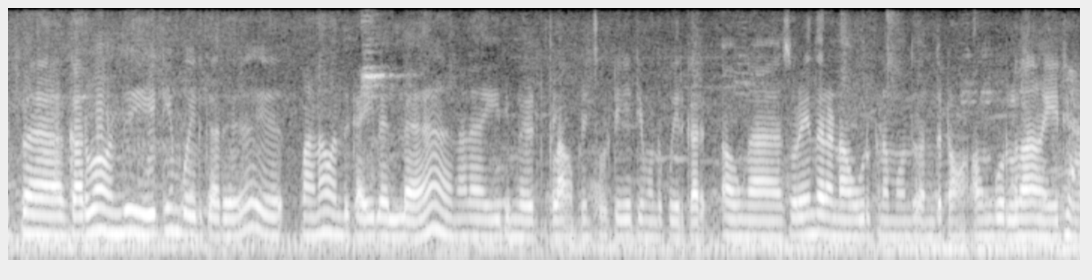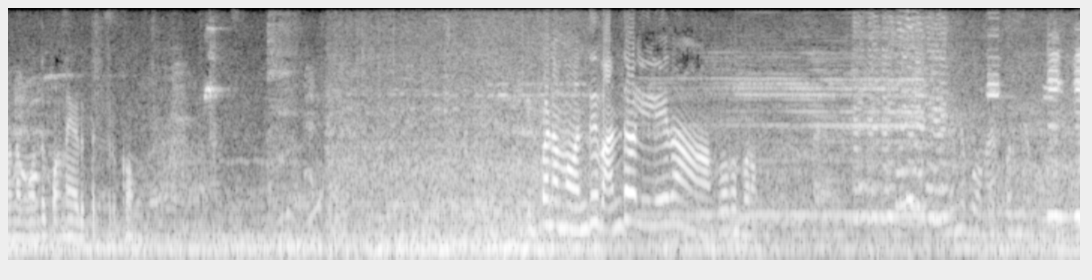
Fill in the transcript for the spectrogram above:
இப்போ கர்வா வந்து ஏடிஎம் போயிருக்காரு. பணம் வந்து கையில் இல்லை. அதனால் ஏடிஎம்ல எடுக்கலாம் அப்படின்னு சொல்லிட்டு ஏடிஎம் வந்து போயிருக்காரு. அவங்க சுரேந்தர் அண்ணா ஊருக்கு நம்ம வந்து வந்துட்டோம். அவங்க ஊரில் தான் ஏடிஎம்மில் நம்ம வந்து பணம் எடுத்துகிட்டு இருக்கோம். இப்போ நம்ம வந்து வந்த வழியிலே தான் போக போகிறோம் போங்க பொறுமையாக போங்க.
